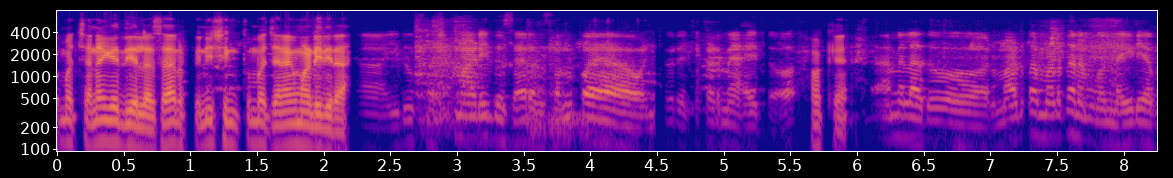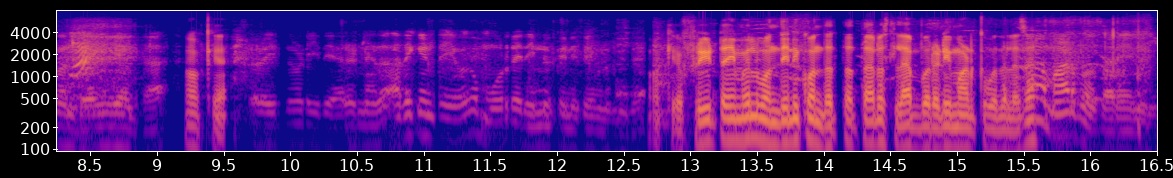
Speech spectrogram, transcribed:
ತುಂಬ ಚೆನ್ನಾಗಿದೆಯಲ್ಲ ಸರ್? ಫಿನಿಶಿಂಗ್ ತುಂಬ ಚೆನ್ನಾಗಿ ಮಾಡಿದ್ದೀರಾ ಆ, ಇದು ಫಸ್ಟ್ ಮಾಡಿದ್ದು ಸರ್. ಅದು ಸ್ವಲ್ಪ ಒಂಚೂರು ಹೆಚ್ಚು ಕಡಿಮೆ ಆಯ್ತು. ಓಕೆ. ಆಮೇಲೆ ಅದು ಮಾಡ್ತಾ ಮಾಡ್ತಾ ನಮ್ಗೊಂದು ಐಡಿಯಾ ಬಂತು ಹೆಂಗೆ ಅಂತ. ಓಕೆ. So, ಇದು ನೋಡಿ ಇದು ಎರಡನೇದು. ಅದಕ್ಕಿಂತ ಇವಾಗ ಮೂರನೇದು ಇನ್ನು ಫಿನಿಶಿಂಗ್ ಬಂದಿದೆ. ಓಕೆ ಫ್ರೀ ಟೈಮಲ್ಲಿ ಒಂದು ದಿನಕ್ಕೆ ಒಂದು ಹತ್ತು ಹತ್ತಾರು ಸ್ಲ್ಯಾಬ್ ರೆಡಿ ಮಾಡ್ಕೋಬೋದಲ್ಲ ಸರ್? ಮಾಡ್ಬೋದು ಸರ್ ಏನಿಲ್ಲ.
